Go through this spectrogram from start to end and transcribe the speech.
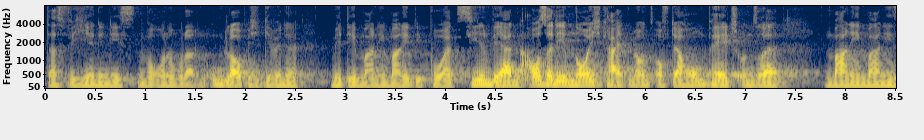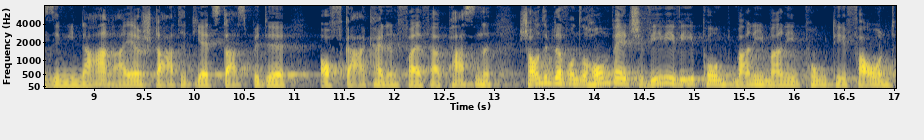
dass wir hier in den nächsten Wochen und Monaten unglaubliche Gewinne mit dem Money Money Depot erzielen werden. Außerdem Neuigkeiten bei uns auf der Homepage. Unsere Money Money Seminarreihe startet jetzt. Das bitte auf gar keinen Fall verpassen. Schauen Sie bitte auf unsere Homepage www.moneymoney.tv und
